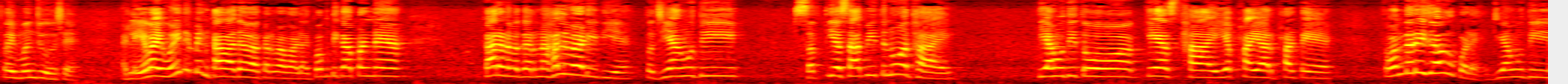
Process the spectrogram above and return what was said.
તો એ મંજૂર છે એટલે એવાય હોય ને બેન કાવા દાવા કરવા વાળા કોક આપણને કારણ વગરના હલવાડી દઈએ તો જ્યાં સુધી સત્ય સાબિત ન થાય, ત્યાં સુધી તો કેસ થાય, એફઆઈઆર ફાટે, તો અંદર જવું પડે. જ્યાં સુધી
